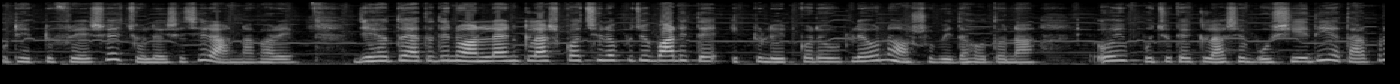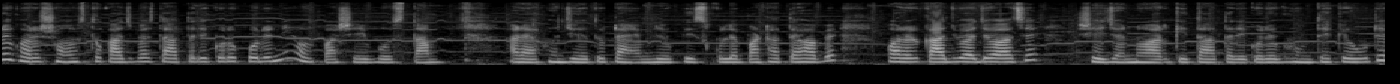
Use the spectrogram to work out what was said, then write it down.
উঠে একটু ফ্রেশ হয়ে চলে এসেছি রান্নাঘরে। যেহেতু এতদিন অনলাইন ক্লাস করছিল পুজো বাড়িতে, একটু লেট করে উঠলেও না অসুবিধা হতো না। ওই পুচুকে ক্লাসে বসিয়ে দিয়ে তারপরে ঘরের সমস্ত কাজবাজ তাড়াতাড়ি করে করে নিয়ে ওর পাশেই বসতাম। আর এখন যেহেতু টাইমলি ওকে স্কুলে পাঠাতে হবে, ঘরের কাজবাজও আছে, সেই জন্য আর কি তাড়াতাড়ি করে ঘুম থেকে উঠে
